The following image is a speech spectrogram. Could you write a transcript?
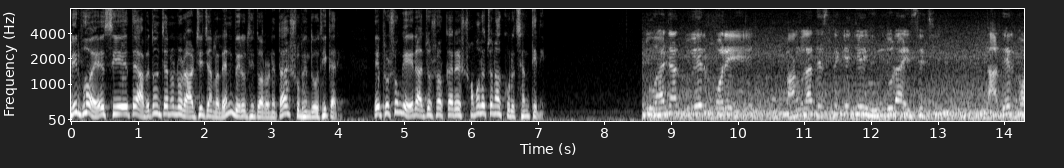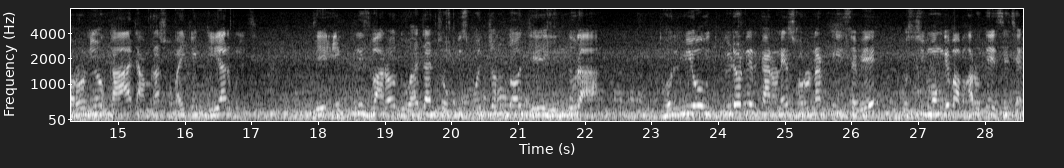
নির্ভয়ে সিএতে আবেদন জানানোর আর্জি জানালেন বিরোধী দলনেতা শুভেন্দু অধিকারী। এ প্রসঙ্গে রাজ্য সরকারের সমালোচনা করেছেন তিনি। দু হাজার দুয়ের পরে বাংলাদেশ থেকে যে হিন্দুরা এসেছে, তাদের করণীয় কাজ আমরা সবাইকে ক্লিয়ার বলেছি। যে একত্রিশ বারো দু পর্যন্ত যে হিন্দুরা ধর্মীয় উৎপীড়নের কারণে শরণার্থী হিসেবে পশ্চিমবঙ্গে বা ভারতে এসেছেন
